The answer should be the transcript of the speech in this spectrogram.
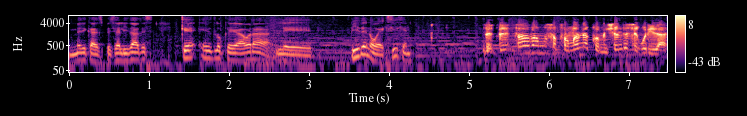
médica de especialidades, ¿qué es lo que ahora le piden o exigen? De, entrada vamos a formar una comisión de seguridad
